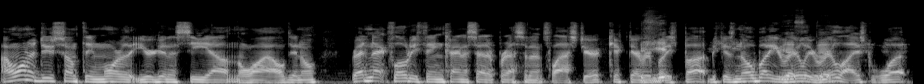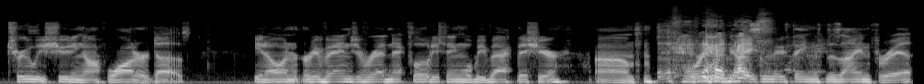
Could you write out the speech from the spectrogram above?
I want to do something more that you're going to see out in the wild. You know, redneck floaty thing kind of set a precedence last year. It kicked everybody's butt because nobody yes, really realized what truly shooting off water does. You know, and Revenge of Redneck Floaty thing will be back this year. Um, we're got nice. some new things designed for it.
